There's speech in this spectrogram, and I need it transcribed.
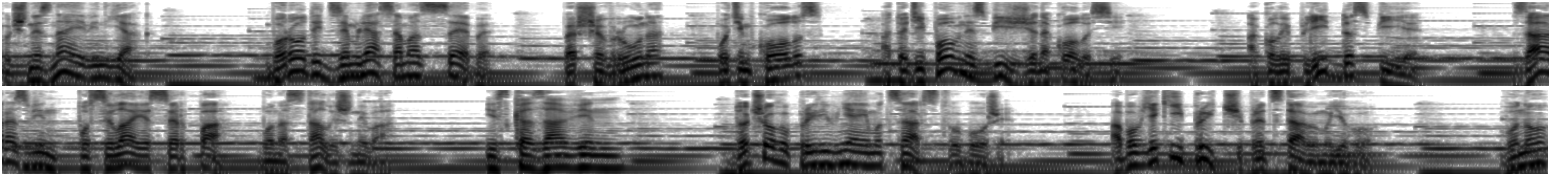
хоч не знає він як. Бо родить земля сама з себе перше вруна, потім колос, а тоді повне збіжжя на колосі. А коли плід доспіє, зараз він посилає серпа, бо настали жнива. І сказав він. До чого прирівняємо царство Боже? Або в якій притчі представимо його? Воно,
